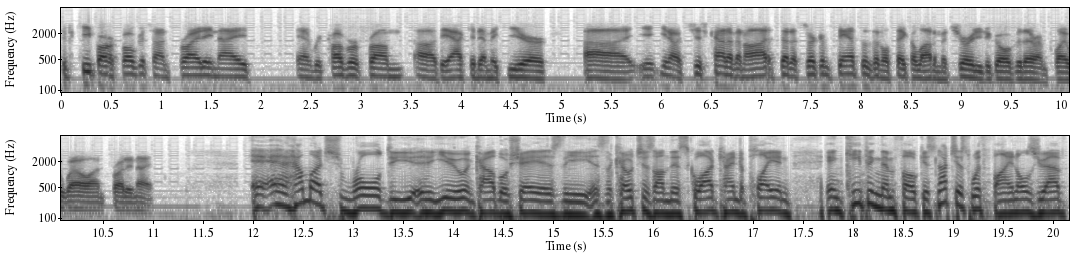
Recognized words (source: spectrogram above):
to keep our focus on Friday night and recover from uh, the academic year. Uh, it, you know, it's just kind of an odd set of circumstances. It'll take a lot of maturity to go over there and play well on Friday night. And how much role do you, you and Kyle Boucher as the as the coaches on this squad kind of play in in keeping them focused? Not just with finals, you have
